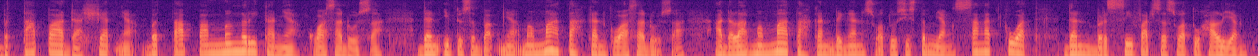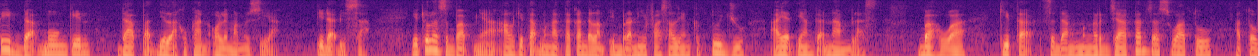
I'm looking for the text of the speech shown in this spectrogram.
betapa dahsyatnya, betapa mengerikannya kuasa dosa, dan itu sebabnya mematahkan kuasa dosa adalah mematahkan dengan suatu sistem yang sangat kuat dan bersifat sesuatu hal yang tidak mungkin dapat dilakukan oleh manusia. Tidak bisa. Itulah sebabnya Alkitab mengatakan dalam Ibrani pasal yang ke-7 ayat yang ke-16 bahwa kita sedang mengerjakan sesuatu atau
